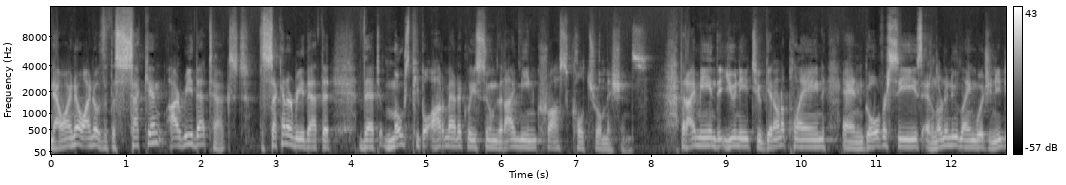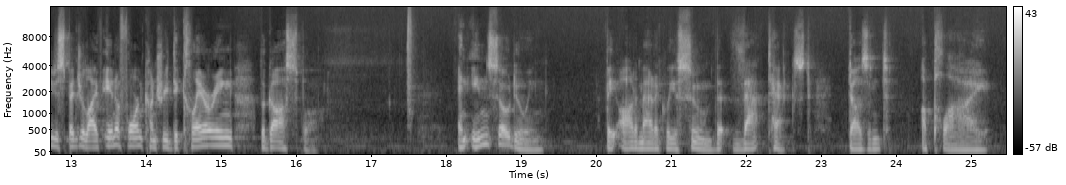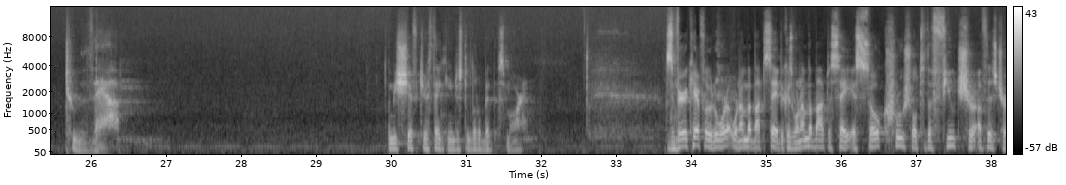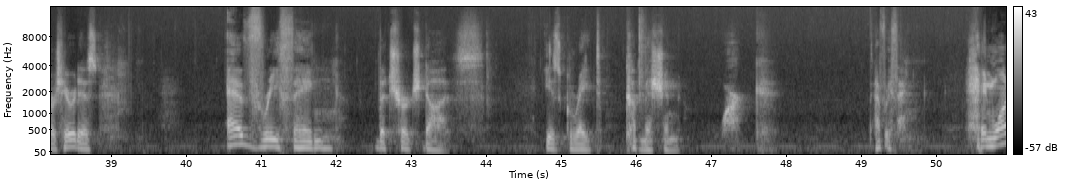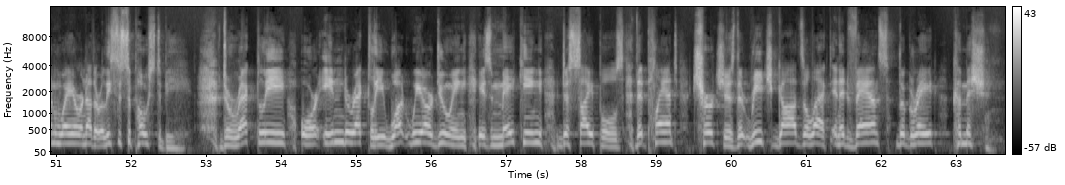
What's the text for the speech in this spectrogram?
Now I know, I know that the second I read that text, the second I read that, that, that most people automatically assume that I mean cross-cultural missions. That I mean that you need to get on a plane and go overseas and learn a new language, and you need to spend your life in a foreign country declaring the gospel. And in so doing, they automatically assume that that text doesn't apply to them. Let me shift your thinking just a little bit this morning. Listen very carefully to what I'm about to say because what I'm about to say is so crucial to the future of this church. Here it is. Everything the church does is Great Commission work. Everything. In one way or another, at least it's supposed to be. Directly or indirectly, what we are doing is making disciples that plant churches that reach God's elect and advance the Great Commission.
